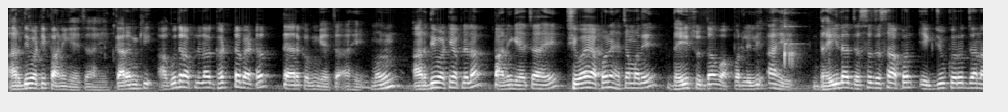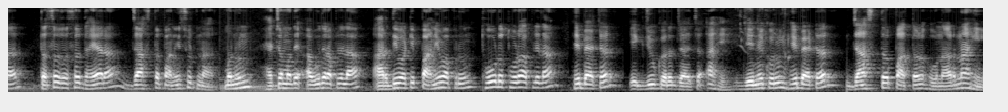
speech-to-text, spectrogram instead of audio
अर्धी वाटी पाणी घ्यायचं आहे. कारण की अगोदर आपल्याला घट्ट बॅटर तयार करून घ्यायचं आहे. म्हणून अर्धी वाटी आपल्याला पाणी घ्यायचं आहे. शिवाय आपण ह्याच्यामध्ये दही सुद्धा वापरलेली आहे. दहीला जसं जसं आपण एकजीव करत जाणार तसं जसं दह्याला जास्त पाणी सुटणार. म्हणून ह्याच्यामध्ये अगोदर आपल्याला अर्धी वाटी पाणी वापरून थोडं थोडं आपल्याला हे बॅटर एकजीव करत जायचं आहे. जेणेकरून हे बॅटर जास्त पातळ होणार नाही.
